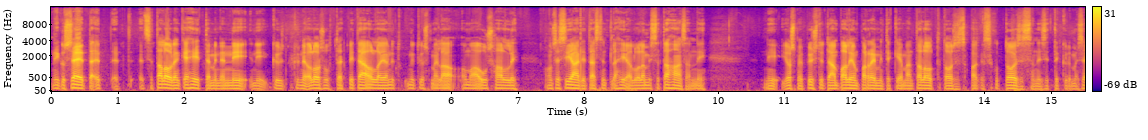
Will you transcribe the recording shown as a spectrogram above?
niin kuin se, että et, et, et se talouden kehittäminen, niin, niin kyllä, kyllä ne olosuhteet pitää olla. Ja nyt, nyt jos meillä on oma uusi halli, on se sijainti tässä nyt lähialueella missä tahansa, niin, niin jos me pystytään paljon paremmin tekemään taloutta toisessa paikassa kuin toisessa, niin sitten kyllä me se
